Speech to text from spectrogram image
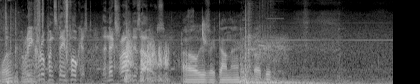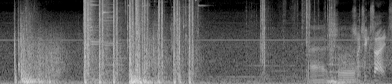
What? Regroup and stay focused. The next round is ours. Oh, he was right down there. Fucker. Ah, shit. Switching sides.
